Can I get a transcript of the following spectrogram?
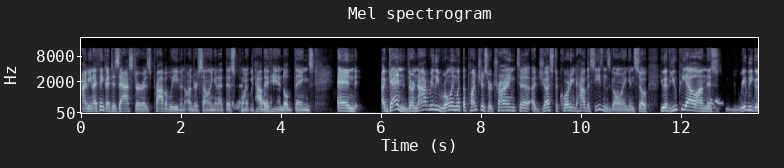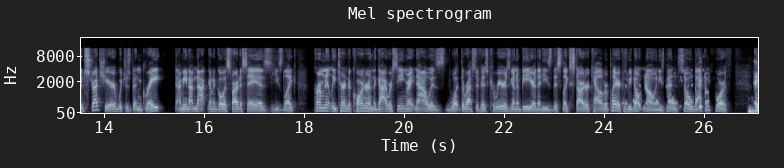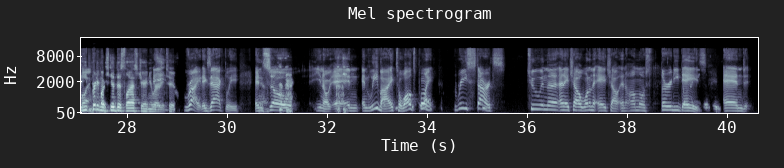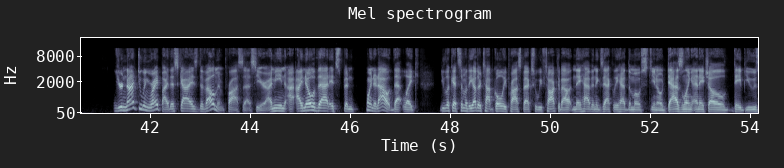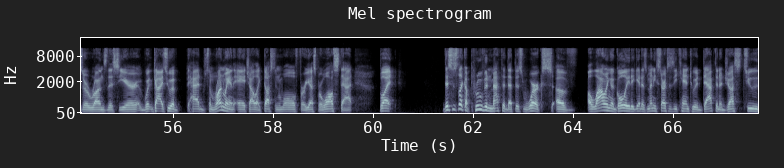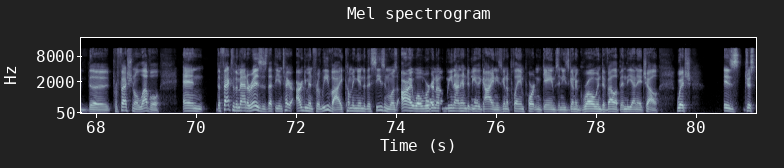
I, mean, I think a disaster is probably even underselling it at this point with how they've handled things. And again, they're not really rolling with the punches or trying to adjust according to how the season's going. And so you have UPL on this really good stretch here, which has been great. I mean, I'm not going to go as far to say as he's like permanently turned a corner and the guy we're seeing right now is what the rest of his career is going to be or that he's this like starter caliber player because we don't know and he's been so back and forth. And but, he pretty much did this last January too. Right, exactly. And yeah. so, you know, and and Levi to Walt's point, three starts two in the NHL, one in the AHL in almost 30 days. And you're not doing right by this guy's development process here. I mean, I, I, know that it's been pointed out that like you look at some of the other top goalie prospects who we've talked about, and they haven't exactly had the most, you know, dazzling NHL debuts or runs this year. With guys who have had some runway in the AHL, like Dustin Wolf or Jesper Wallstedt. But this is like a proven method that this works of allowing a goalie to get as many starts as he can to adapt and adjust to the professional level. And the fact of the matter is, is that the entire argument for Levi coming into the season was, all right, well, we're going to lean on him to be the guy and he's going to play important games and he's going to grow and develop in the NHL, which is just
